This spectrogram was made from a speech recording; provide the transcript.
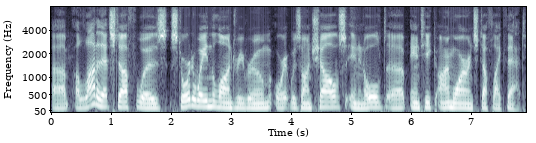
uh, a lot of that stuff was stored away in the laundry room, or it was on shelves in an old uh, antique armoire and stuff like that.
